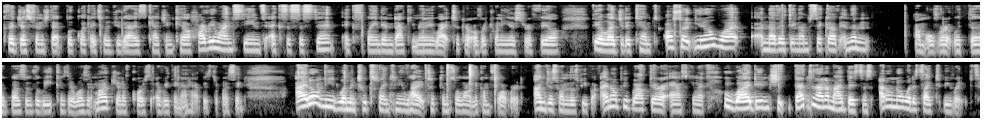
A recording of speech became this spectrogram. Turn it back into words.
because I just finished that book, like I told you guys, Catch and Kill. Harvey Weinstein's ex assistant explained in a documentary why it took her over 20 years to reveal the alleged attempt. Also, you know what? Another thing I'm sick of, and then I'm over it with the buzz of the week because there wasn't much, and of course, everything I have is depressing. I don't need women to explain to me why it took them so long to come forward. I'm just one of those people. I know people out there are asking, like, why didn't you? That's none of my business. I don't know what it's like to be raped.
